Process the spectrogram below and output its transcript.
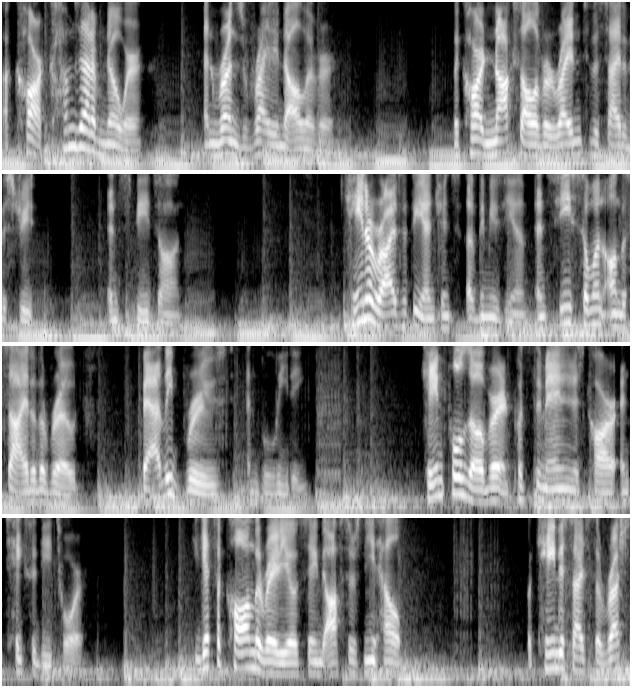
a car comes out of nowhere and runs right into Oliver. The car knocks Oliver right into the side of the street and speeds on. Kane arrives at the entrance of the museum and sees someone on the side of the road, badly bruised and bleeding. Kane pulls over and puts the man in his car and takes a detour. He gets a call on the radio saying the officers need help. But Kane decides to rush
